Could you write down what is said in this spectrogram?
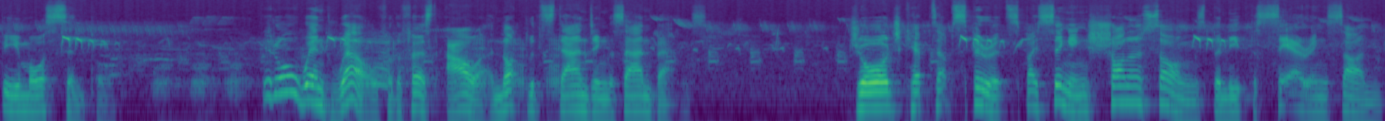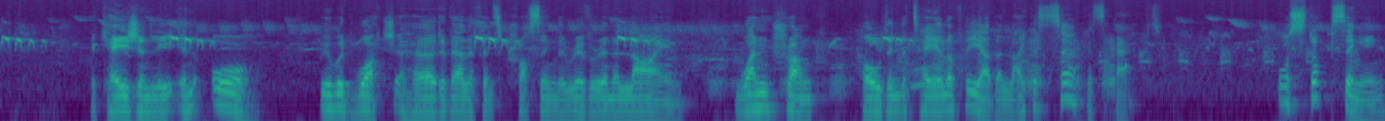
be more simple? It all went well for the first hour, notwithstanding the sandbanks. George kept up spirits by singing Shona songs beneath the searing sun Occasionally, in awe, we would watch a herd of elephants crossing the river in a line, one trunk holding the tail of the other like a circus act. Or stop singing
